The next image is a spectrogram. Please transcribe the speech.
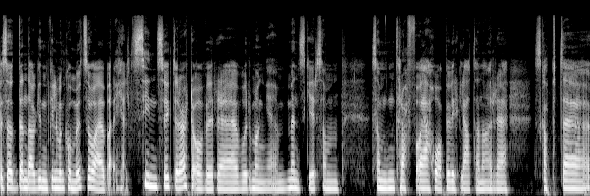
så Den dagen filmen kom ut, så var jeg bare helt sinnssykt rørt over eh, hvor mange mennesker som, som den traff, og jeg håper virkelig at den har eh, skapt eh,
